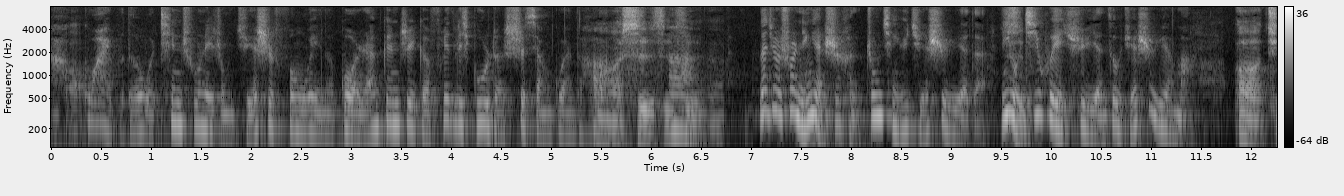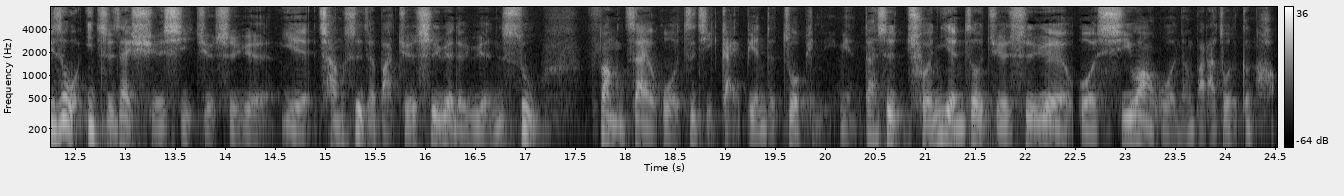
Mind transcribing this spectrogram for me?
啊，怪不得我听出那种爵士风味呢，果然跟这个 Friedrich Gulda 是相关的哈。啊，是是是，嗯，那就是说您也是很钟情于爵士乐的，您有机会去演奏爵士乐吗？呃，其实我一直在学习爵士乐，也尝试着把爵士乐的元素放在我自己改编的作品里面。但是纯演奏爵士乐，我希望我能把它做得更好。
